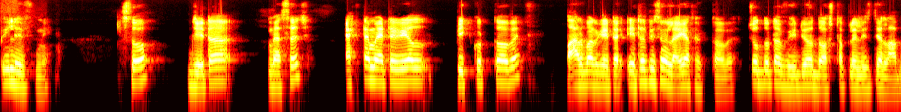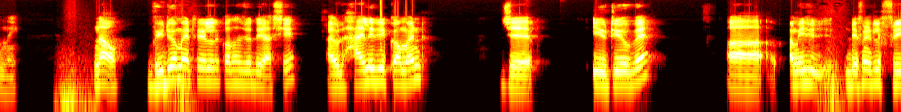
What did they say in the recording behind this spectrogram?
বিলিভ মি সো যেটা মেসেজ একটা ম্যাটেরিয়াল পিক করতে হবে, বারবার এটা, এটার পিছনে লাগা থাকতে হবে। চোদ্দটা ভিডিও দশটা প্লেলিস্ট দিয়ে লাভ নেই। নাও ভিডিও ম্যাটেরিয়ালের কথা যদি আসি আই উড হাইলি রিকমেন্ড যে ইউটিউবে আমি ডেফিনেটলি ফ্রি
